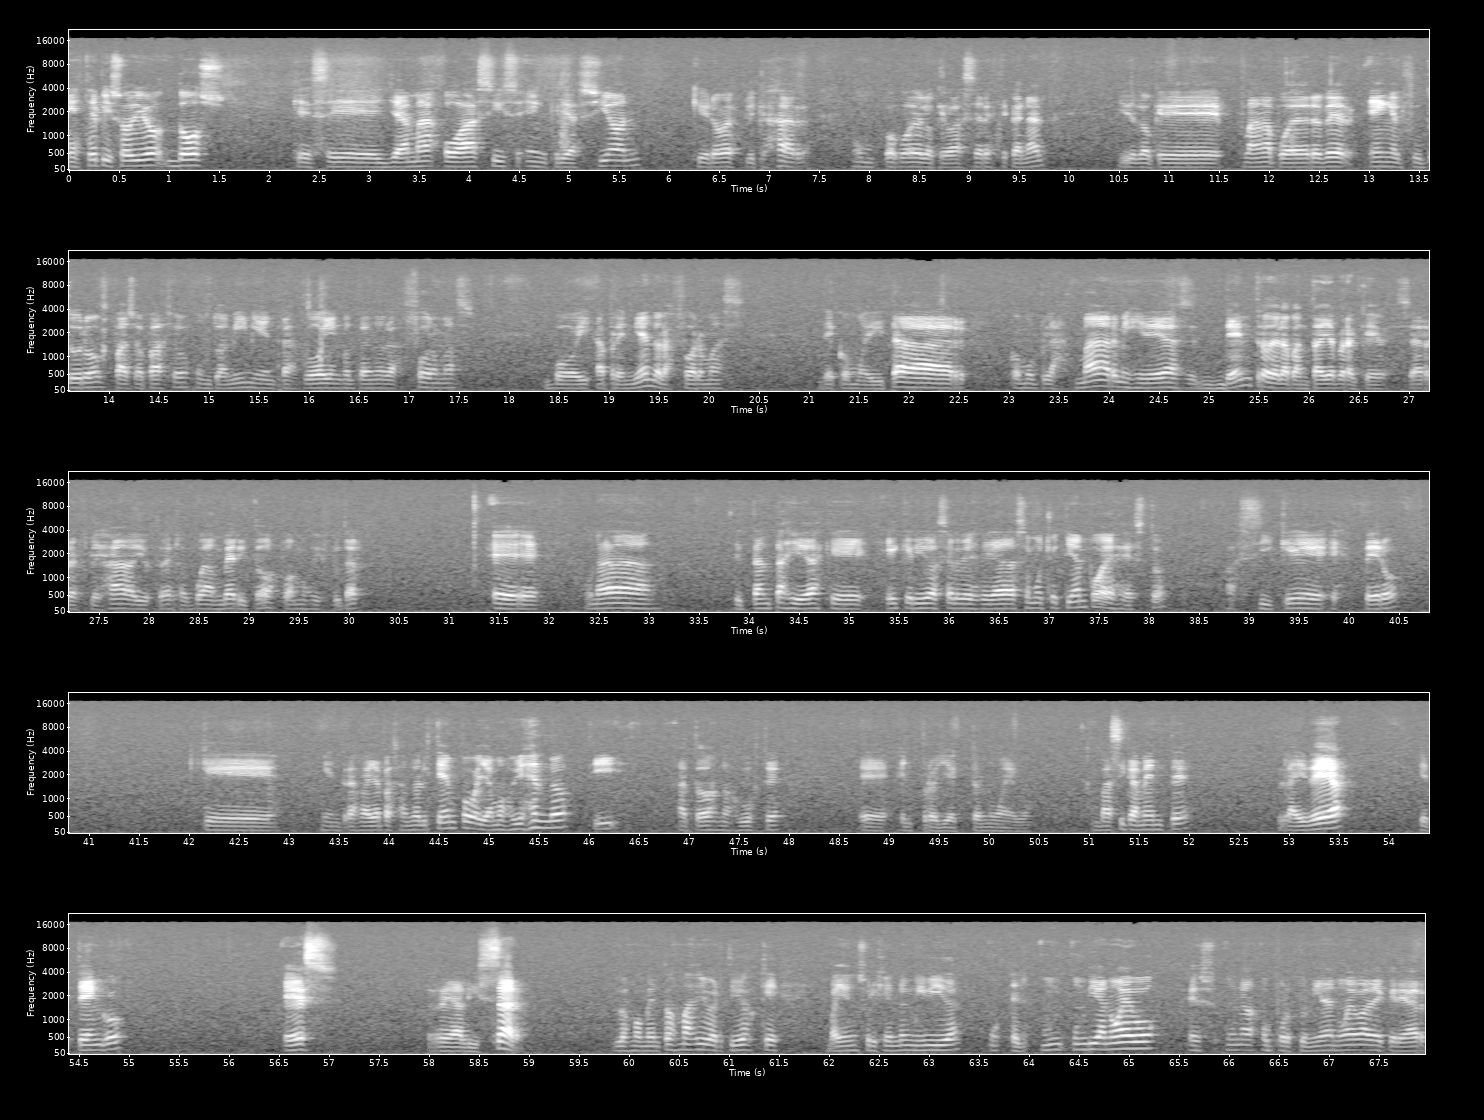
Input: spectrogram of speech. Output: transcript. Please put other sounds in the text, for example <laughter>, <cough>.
este episodio 2 que se llama Oasis en Creación. Quiero explicar un poco de lo que va a ser este canal y de lo que van a poder ver en el futuro paso a paso junto a mí mientras voy encontrando las formas, voy aprendiendo las formas de cómo editar, cómo plasmar mis ideas dentro de la pantalla para que sea reflejada y ustedes lo puedan ver y todos podamos disfrutar. Eh, una de tantas ideas que he querido hacer desde hace mucho tiempo es esto. Así que espero que mientras vaya pasando el tiempo vayamos <laughs> viendo y a todos nos guste eh, el proyecto nuevo. Básicamente la idea que tengo es realizar los momentos más divertidos que vayan surgiendo en mi vida. un, día nuevo es una oportunidad nueva de crear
